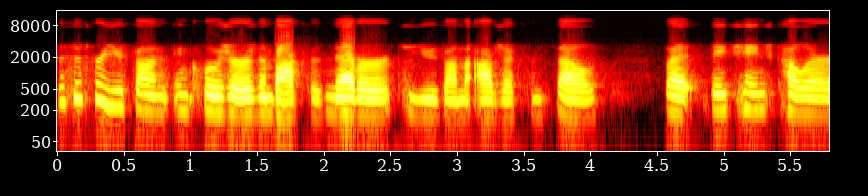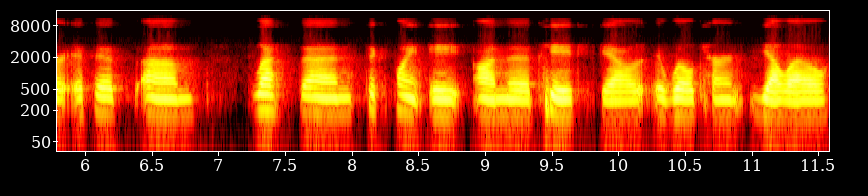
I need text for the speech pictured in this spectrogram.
this is for use on enclosures and boxes, never to use on the objects themselves. But they change color if it's um, less than 6.8 on the pH scale, it will turn yellow.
